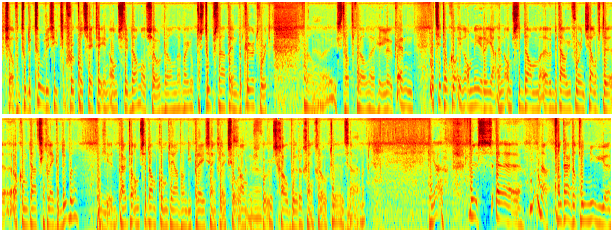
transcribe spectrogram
als je af en toe de toeren ziet voor concerten in Amsterdam of zo, dan waar je op de stoep staat en bekeurd wordt dan ja. uh, is dat wel heel leuk. En het zit ook al in Almere, ja, in Amsterdam betaal je voor eenzelfde accommodatie gelijk het dubbele. Hmm. Als je buiten Amsterdam komt, ja, dan die prijzen zijn gelijk zo, anders gaan, voor Schouwburg en grote zalen. Ja, ja dus, nou, vandaar dat we nu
